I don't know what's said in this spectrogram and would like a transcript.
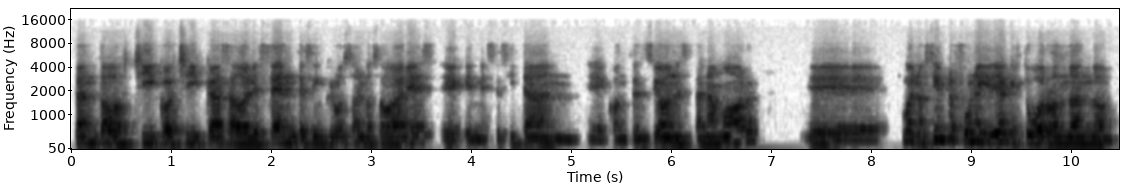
tantos chicos, chicas, adolescentes incluso en los hogares eh, que necesitan eh, contención, necesitan amor, bueno, siempre fue una idea que estuvo rondando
